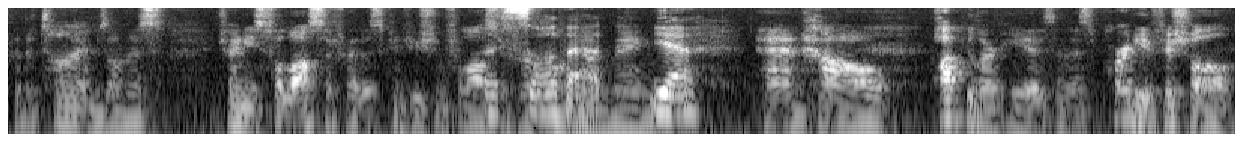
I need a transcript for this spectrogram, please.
for the Times on this Chinese philosopher, this Confucian philosopher, I saw Wang. Yangming, Yeah. and how popular he is. And this party official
